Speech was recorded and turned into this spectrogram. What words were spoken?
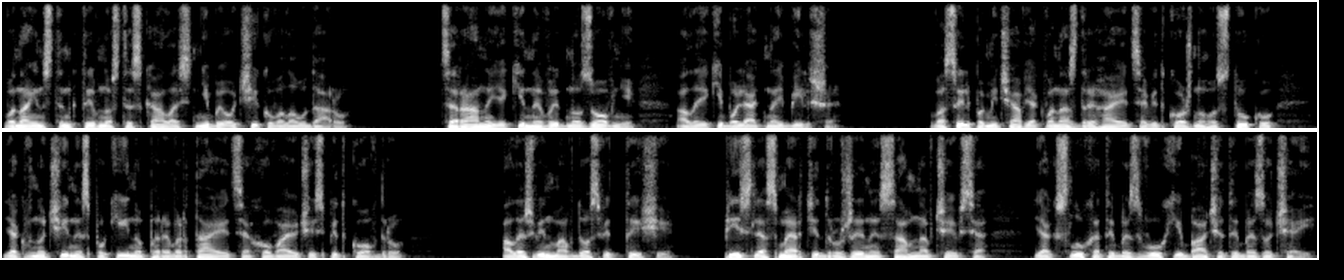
вона інстинктивно стискалась, ніби очікувала удару. Це рани, які не видно зовні, але які болять найбільше. Василь помічав, як вона здригається від кожного стуку, як вночі неспокійно перевертається, ховаючись під ковдру. Але ж він мав досвід тиші. Після смерті дружини сам навчився, як слухати без вух і бачити без очей.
